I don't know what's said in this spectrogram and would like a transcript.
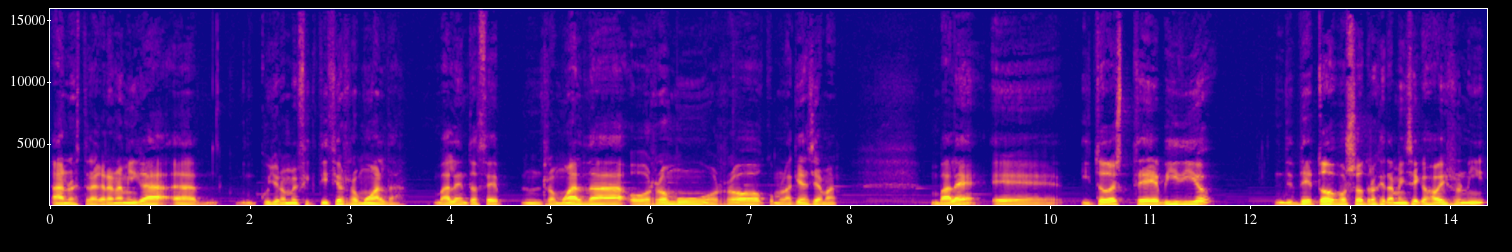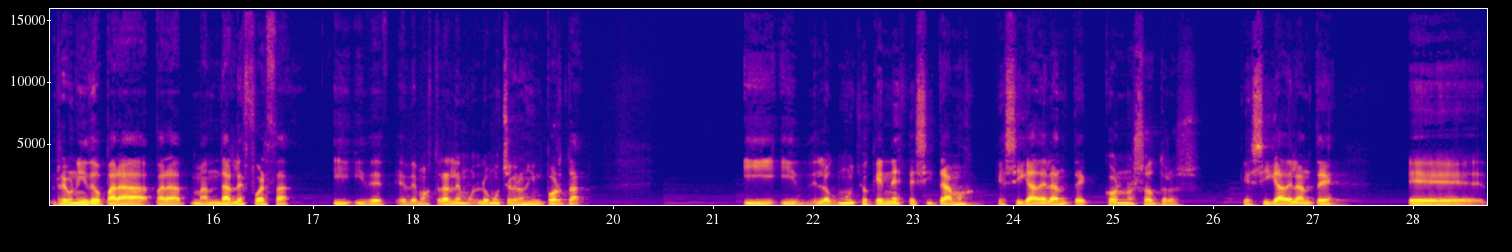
a nuestra gran amiga, cuyo nombre ficticio es Romualda, ¿vale? Entonces, Romualda o Romu o Ro, como la quieras llamar. ¿vale? Eh, y todo este vídeo de, todos vosotros, que también sé que os habéis reunido para, para mandarles fuerza y, de, eh, demostrarles lo mucho que nos importa y, lo mucho que necesitamos que siga adelante con nosotros, que siga adelante eh,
